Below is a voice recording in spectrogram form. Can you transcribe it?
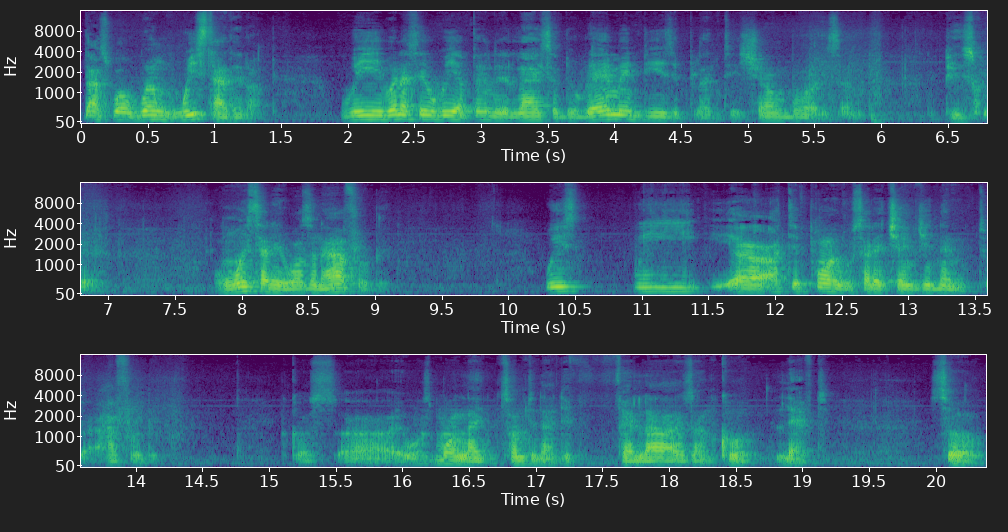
That's what when we started up. We when I say we, I'm talking the likes of the Remedies, the Plantashun Boiz, and the P Square. When we started, it wasn't Afrobeat. We we uh, at the point we started changing them to Afrobeat because uh, it was more like something that the fellas and co left. So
